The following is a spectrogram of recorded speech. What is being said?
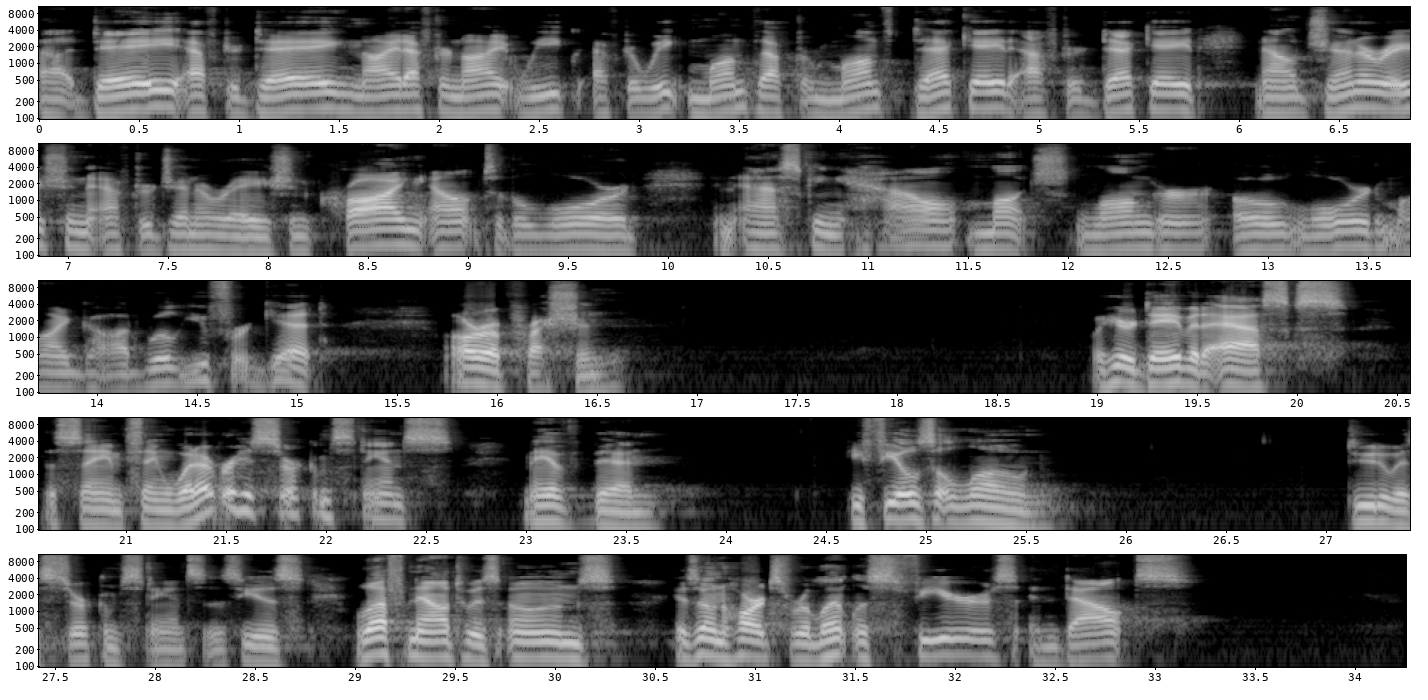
uh, day after day, night after night, week after week, month after month, decade after decade, now generation after generation, crying out to the Lord and asking, How much longer, O Lord my God, will you forget our oppression? Well, here David asks the same thing. Whatever his circumstance may have been, he feels alone due to his circumstances. He is left now to his own, his own heart's relentless fears and doubts.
